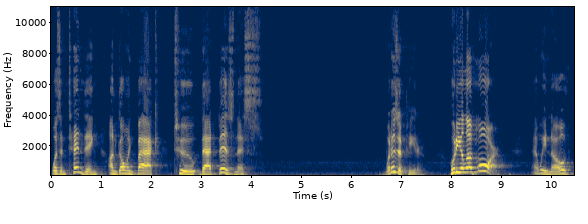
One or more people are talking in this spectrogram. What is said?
was intending on going back to that business. What is it, Peter? Who do you love more? And we know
